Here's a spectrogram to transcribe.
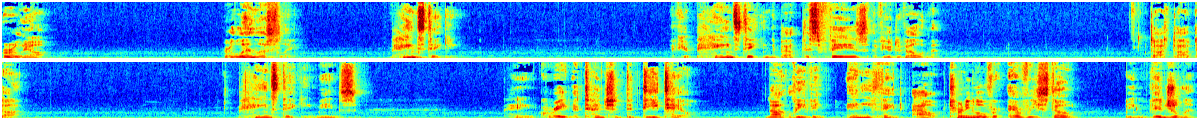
early on, relentlessly, painstaking. If you're painstaking about this phase of your development, dot, dot, dot. Painstaking means paying great attention to detail, not leaving anything out, turning over every stone, being vigilant.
